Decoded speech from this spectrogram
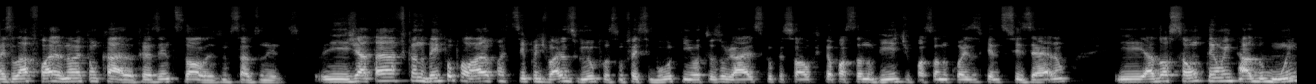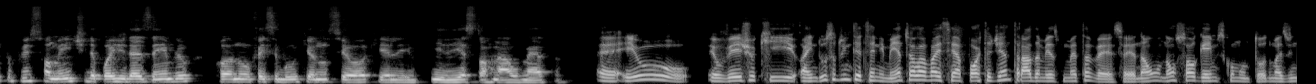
mas lá fora não é tão caro, 300 dólares nos Estados Unidos. E já está ficando bem popular, eu participo de vários grupos no Facebook, em outros lugares, que o pessoal fica postando vídeo, postando coisas que eles fizeram, e a adoção tem aumentado muito, principalmente depois de dezembro, quando o Facebook anunciou que ele iria se tornar o meta. É, eu, eu vejo que a indústria do entretenimento ela vai ser a porta de entrada mesmo no metaverso. É, não, não só games como um todo, mas o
